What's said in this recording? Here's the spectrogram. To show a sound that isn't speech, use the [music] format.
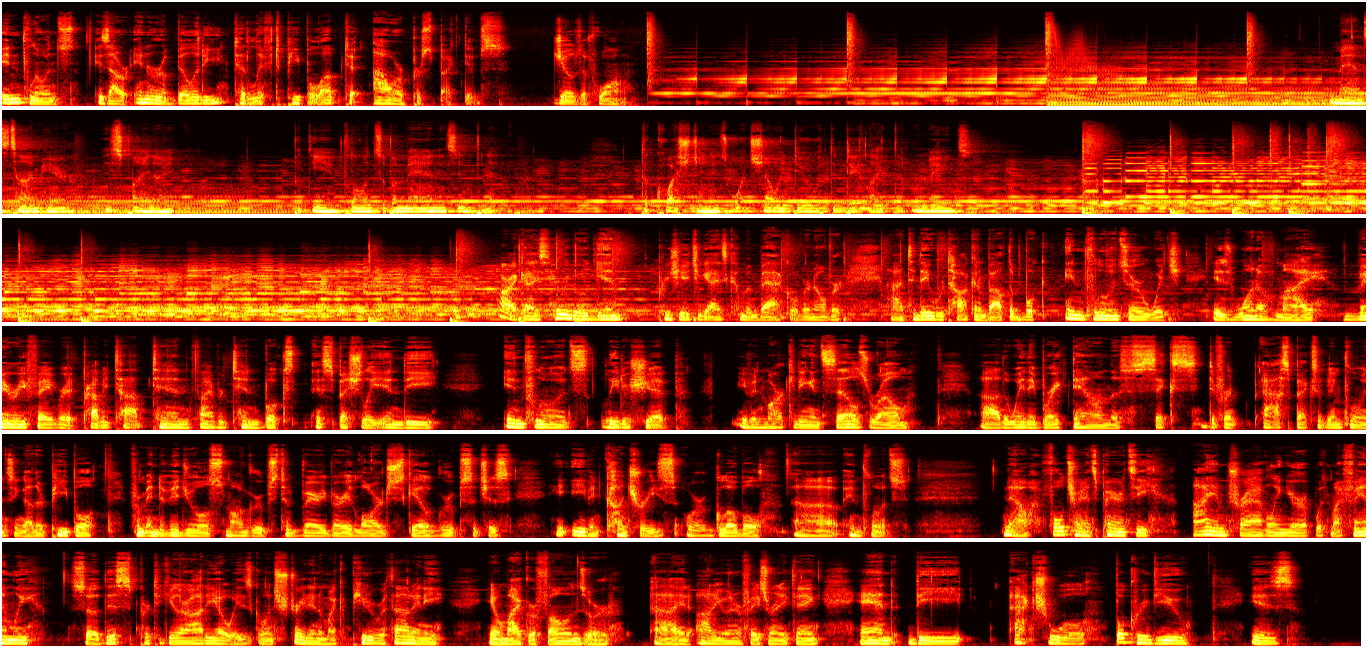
Influence is our inner ability to lift people up to our perspectives. Joseph Wong. Man's time here is finite, but the influence of a man is infinite. The question is, what shall we do with the daylight that remains? All right, guys, here we go again. Appreciate you guys coming back over and over. Uh, today, we're talking about the book Influencer, which is one of my very favorite, probably top 10, five or 10 books, especially in the influence, leadership, even marketing and sales realm. Uh, the way they break down the six different aspects of influencing other people from individuals, small groups to very, very large scale groups, such as even countries or global uh, influence. Now, full transparency, I am traveling Europe with my family, so this particular audio is going straight into my computer without any, you know, microphones or uh, audio interface or anything. And the actual book review is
